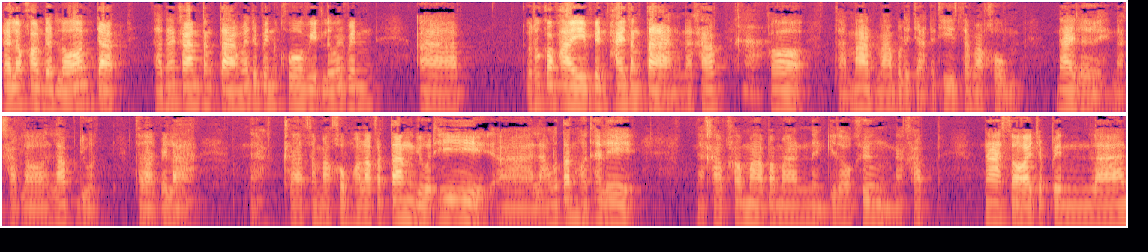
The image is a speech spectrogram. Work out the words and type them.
ได้รับความเดือดร้อนจากสถานการณ์ต่างๆไม่ว่าจะเป็นโควิด หรือว่าเป็นอ่าอุทกภัยเป็นภัยต่างๆนะครับค่ะก็สามารถมาบริจาคได้ที่สมาคมได้เลยนะครับ เรารับอยู่ตลอดเวลานะครับสมาคมของเราก็ตั้งอยู่ที่อ่าหลังรถตั้นหัวทะเล นะครับ เข้ามาประมาณ 1กิโลครึ่งนะครับ หน้าซอยจะเป็นร้าน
